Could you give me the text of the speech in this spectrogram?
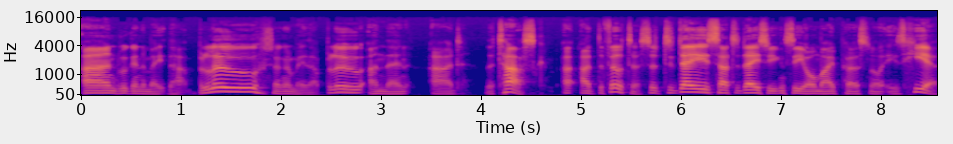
and we're going to make that blue. So I'm going to make that blue and then add the task, add the filter. So today is Saturday, so you can see all my personal is here.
